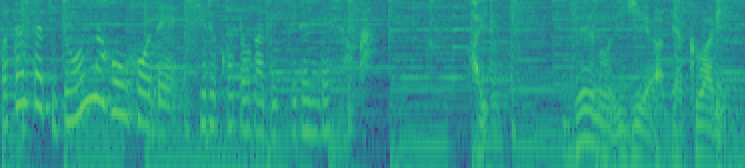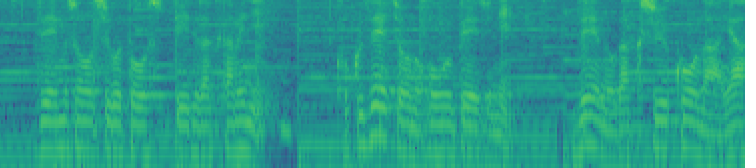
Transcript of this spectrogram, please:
私たちどんな方法で知ることができるんでしょうか？はい。税の意義や役割税務署の仕事を知っていただくために、国税庁のホームページに税の学習コーナーや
